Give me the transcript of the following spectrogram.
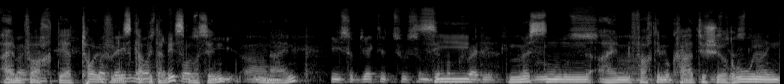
einfach der Teufel des Kapitalismus sind. Nein. Sie müssen einfach demokratische Rulen,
